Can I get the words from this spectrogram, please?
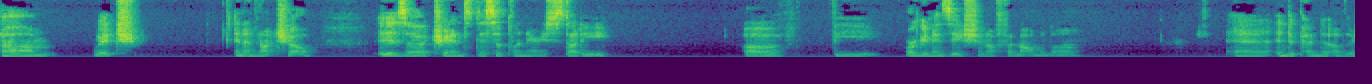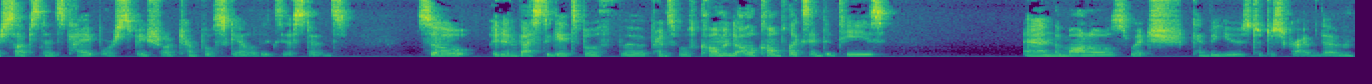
um, which, in a nutshell, is a transdisciplinary study of the organization of phenomena independent of their substance type or spatial or temporal scale of existence. So it investigates both the principles common to all complex entities and the models which can be used to describe them.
